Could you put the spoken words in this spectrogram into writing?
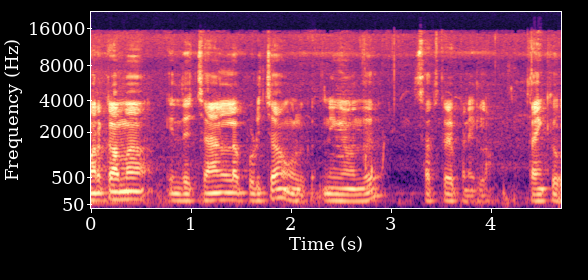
மறக்காமல் இந்த சேனலை பிடிச்சா உங்களுக்கு நீங்கள் வந்து சப்ஸ்கிரைப் பண்ணிக்கலாம். தேங்க்யூ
